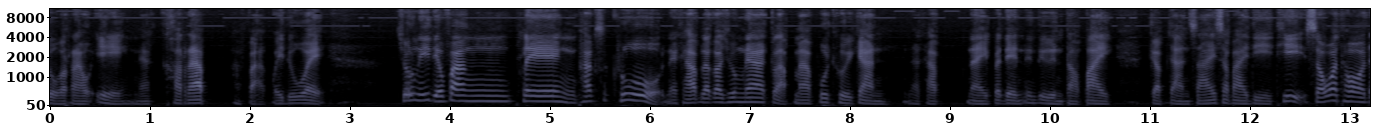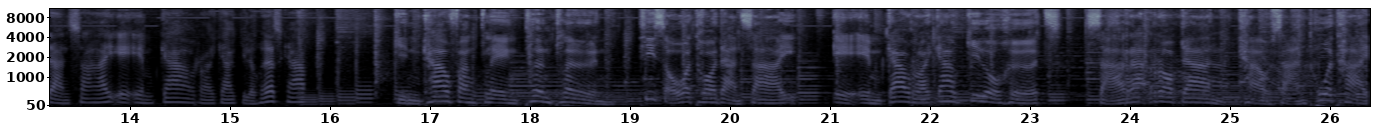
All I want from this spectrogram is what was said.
ตัวเราเองนะครับฝากไว้ด้วย ช่วงนี้เดี๋ยวฟังเพลงพักสักครู่นะครับ แล้วก็ช่วงหน้ากลับมาพูดคุยกันนะครับ ในประเด็นอื่นๆต่อไปกับด่านซ้ายสบายดีที่ สวทด่านซ้าย AM 909กิโลเฮิรตซ์ครับ กินข้าวฟังเพลงเพลินๆ ที่ สวทด่านซ้าย AM 909กิโลเฮิรตซ์สาระรอบด้าน ข่าวสารทั่วไทย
